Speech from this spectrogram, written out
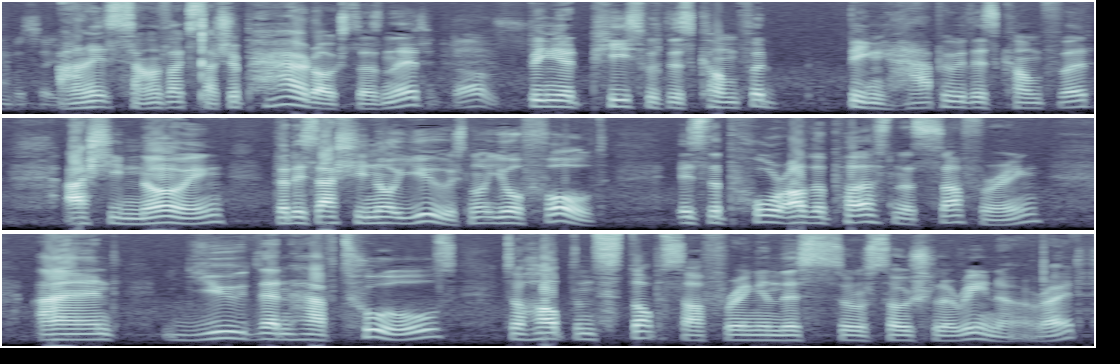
conversation. And it sounds like such a paradox, doesn't it? it does. Being at peace with discomfort, being happy with discomfort, actually knowing that it's actually not you, it's not your fault. It's the poor other person that's suffering, and you then have tools to help them stop suffering in this sort of social arena, right?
